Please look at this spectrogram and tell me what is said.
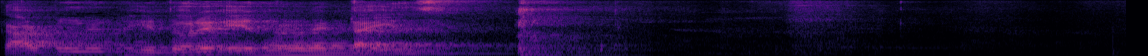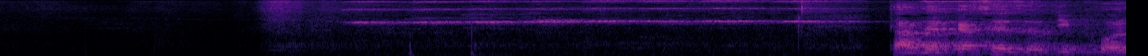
কার্টুনের ভেতরে এ ধরনের টাইলস। তাদের কাছে যদি ফোন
